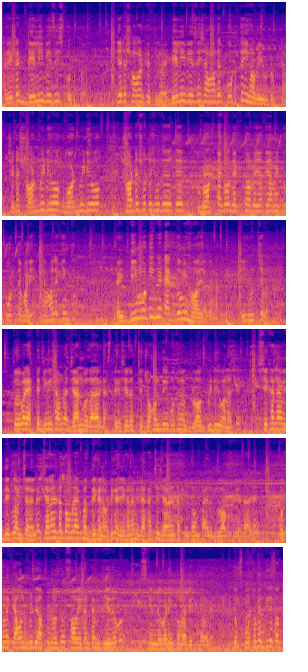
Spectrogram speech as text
আর এটা ডেলি বেসিস করতে হয়, যেটা সবার ক্ষেত্রে হয়। ডেলি বেসিস আমাদের করতেই হবে ইউটিউবটা সেটা শর্ট ভিডিও হোক, বড় ভিডিও হোক শর্টের সাথে সাথে সাথে ব্রডটাকেও দেখতে হবে, যাতে আমি একটু করতে পারি। নাহলে কিন্তু এই ডিমোটিভেট একদমই হওয়া যাবে না। এই হচ্ছে ব্যাপার। তো এবার একটা জিনিস আমরা জানব দাদার কাছ থেকে সেটা হচ্ছে যখন তুমি প্রথমে ব্লগ ভিডিও বানাতে সেখানে আমি দেখলাম চ্যানেলে চ্যানেলটা তোমরা একবার দেখে নাও ঠিক আছে? এখানে আমি দেখাচ্ছি চ্যানেলটা প্রীতম পাইল ব্লগ যেটা আছে। প্রথমে কেমন ভিডিও আপলোড হতো সব এখানটা আমি দিয়ে দেবো। স্ক্রিন রেকর্ডিং তোমরা দেখতে হবে তো প্রথমের দিকে তো অত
